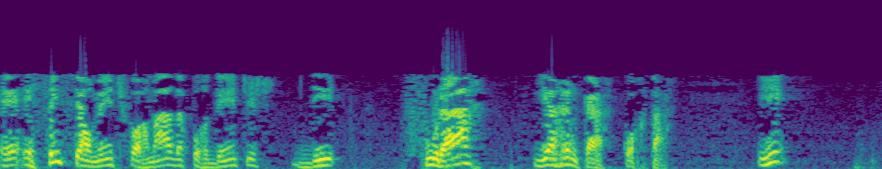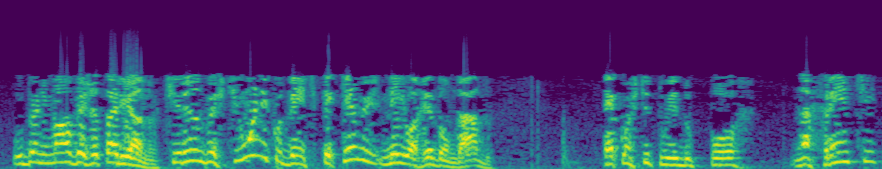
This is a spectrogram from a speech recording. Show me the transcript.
é essencialmente formada por dentes de furar e arrancar, cortar. E o do animal vegetariano, tirando este único dente pequeno e meio arredondado, é constituído por, na frente,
